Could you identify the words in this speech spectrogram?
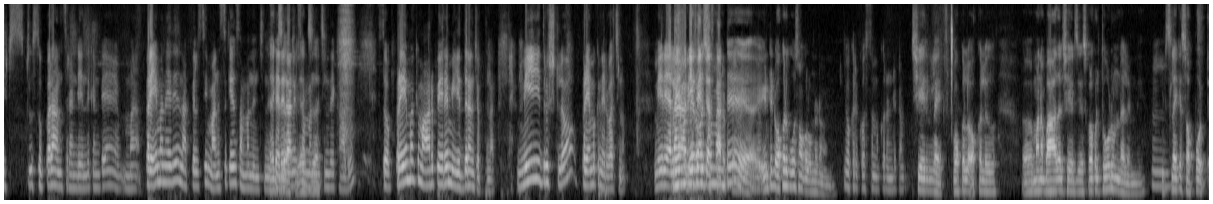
ఇట్స్ సూపర్ ఆన్సర్ అండి. ఎందుకంటే ప్రేమ అనేది నాకు తెలిసి మనసుకే సంబంధించింది. శరీరానికి. సంబంధించిందే కాదు. సో ప్రేమకి మారు పేరే మీ ఇద్దరు అని చెప్తున్నారు. మీ దృష్టిలో ప్రేమకు నిర్వచనం. మీరు ఎలా ప్రేమకి డిఫైన్ నిర్వచనం చేస్తారు అంటే ఏంటంటే ఒకరి కోసం ఒకరు ఉండడం అండి. ఒకరి కోసం ఒకరు ఉండటం. షేరింగ్ లైఫ్ ఒకరు ఒకరు మన బాధలు షేర్ చేసుకోవాలి. ఒకరు తోడు ఉండాలండి. It's like a support.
